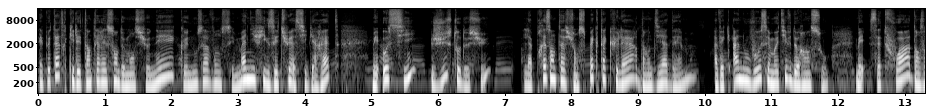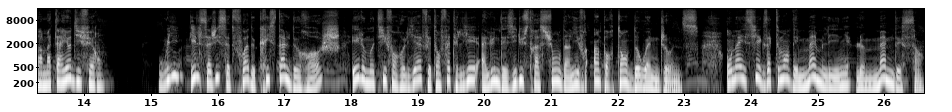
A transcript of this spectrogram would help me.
Et peut-être qu'il est intéressant de mentionner que nous avons ces magnifiques étuis à cigarettes, mais aussi, juste au-dessus, la présentation spectaculaire d'un diadème avec à nouveau ces motifs de rinceaux, mais cette fois dans un matériau différent. Oui, il s'agit cette fois de cristal de roche, et le motif en relief est en fait lié à l'une des illustrations d'un livre important d'Owen Jones. On a ici exactement des mêmes lignes, le même dessin.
